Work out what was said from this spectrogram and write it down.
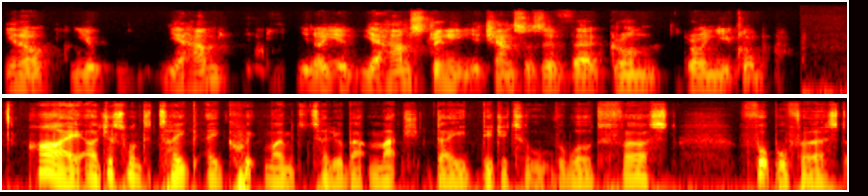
you know you you ham you know you, you're hamstringing your chances of uh, growing growing your club. Hi, I just want to take a quick moment to tell you about Matchday Digital, the world's first Football First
